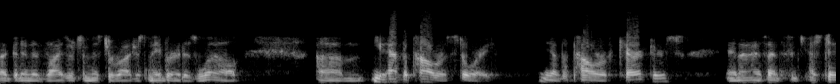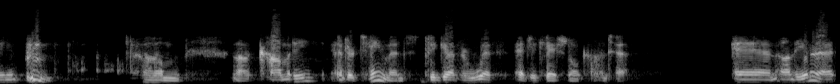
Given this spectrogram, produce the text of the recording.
I've been an advisor to Mr. Rogers' Neighborhood as well, um, you have the power of story. You have the power of characters, and as I'm suggesting, um, uh, comedy, entertainment, together with educational content. And on the internet,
